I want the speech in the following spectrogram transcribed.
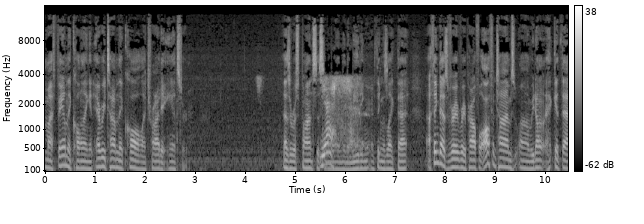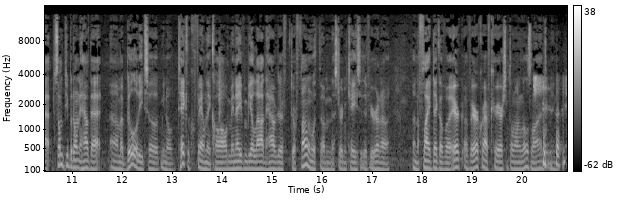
my family calling, and every time they call, I try to answer." As a response to someone in a meeting and things like that. I think that's very, very powerful. Oftentimes, uh, we don't get that. Some people don't have that um, ability to, you know, take a family call. May not even be allowed to have their, their phone with them in certain cases. If you're on a on a flight deck of a air, of aircraft carrier or something along those lines. I mean,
